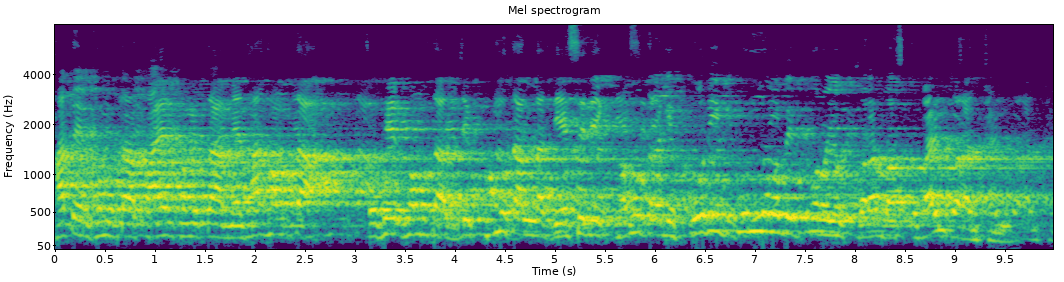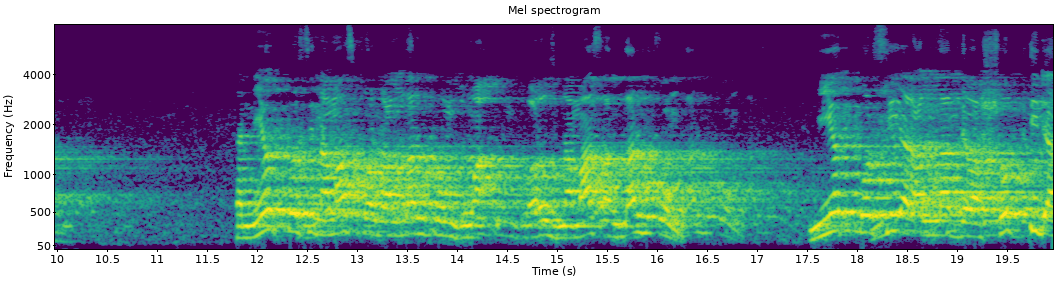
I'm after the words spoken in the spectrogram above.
হাতের ক্ষমতা, পায়ের ক্ষমতা, মেধা ক্ষমতা, চোখের ক্ষমতা, যে ক্ষমতা আল্লাহ দিয়েছেন, এই ক্ষমতাটাকে পরিপূর্ণভাবে প্রয়োগ করা, বাস্তবায়ন করার জন্য। তা নিয়ত করছি, নামাজ পড়ব আল্লাহর হুকুম জুমা ফরজ নামাজ আল্লাহর হুকুম নিয়ত করছি আর আল্লাহ দেওয়া শক্তিটা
